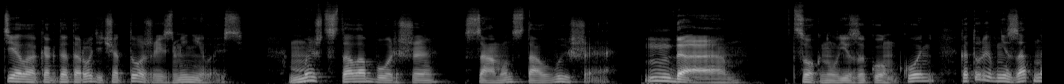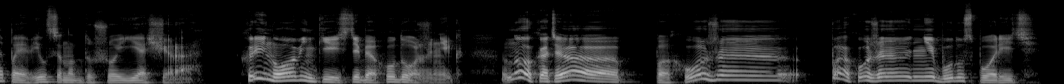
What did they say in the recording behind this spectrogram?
Тело когда-то родича тоже изменилось. Мышц стало больше, сам он стал выше. «Да», — цокнул языком конь, который внезапно появился над душой ящера. «Хреновенький из тебя художник. Но хотя, похоже... Похоже, не буду спорить».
